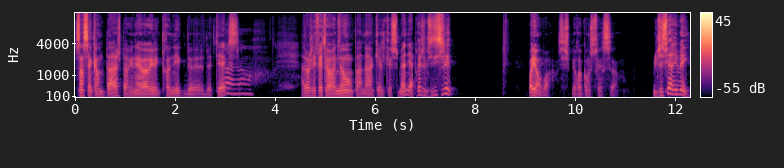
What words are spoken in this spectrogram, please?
150 pages par une erreur électronique de, de Oh texte. non. Alors, j'ai fait un non pendant quelques semaines, et après, je me suis dit, si. Voyons voir si je peux reconstruire ça. J'y suis arrivé.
